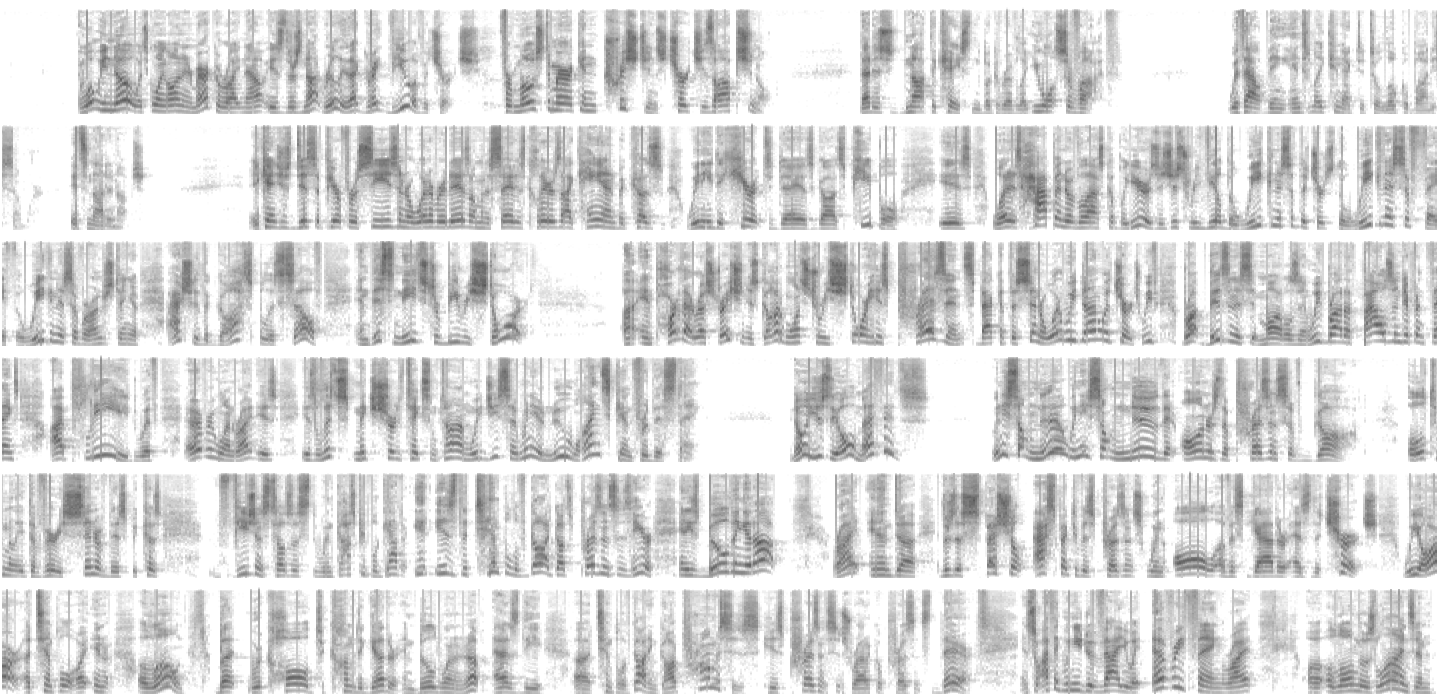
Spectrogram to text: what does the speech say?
And what we know, what's going on in America right now, is there's not really that great view of a church. For most American Christians, church is optional. That is not the case in the book of Revelation. You won't survive without being intimately connected to a local body somewhere. It's not an option. You can't just disappear for a season or whatever it is. I'm going to say it as clear as I can because we need to hear it today as God's people. Is what has happened over the last couple of years has just revealed the weakness of the church, the weakness of faith, the weakness of our understanding of actually the gospel itself. And this needs to be restored. Uh, and part of that restoration is God wants to restore his presence back at the center. What have we done with church? We've brought business models in. We've brought a thousand different things. I plead with everyone, right, is, is let's make sure to take some time. We, Jesus said we need a new wineskin for this thing. Don't use the old methods. We need something new. We need something new that honors the presence of God ultimately at the very center of this because Ephesians tells us that when God's people gather, it is the temple of God. God's presence is here, and He's building it up, right? And uh, there's a special aspect of His presence when all of us gather as the church. We are a temple uh, in, alone, but we're called to come together and build one another up as the uh, temple of God. And God promises His presence, His radical presence there. And so I think we need to evaluate everything, right, uh, along those lines. And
